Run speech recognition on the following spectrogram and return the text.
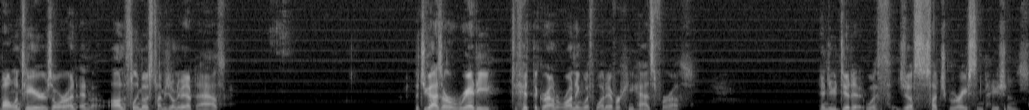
volunteers, or, and, and honestly, most times you don't even have to ask, that you guys are ready to hit the ground running with whatever He has for us. And you did it with just such grace and patience.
